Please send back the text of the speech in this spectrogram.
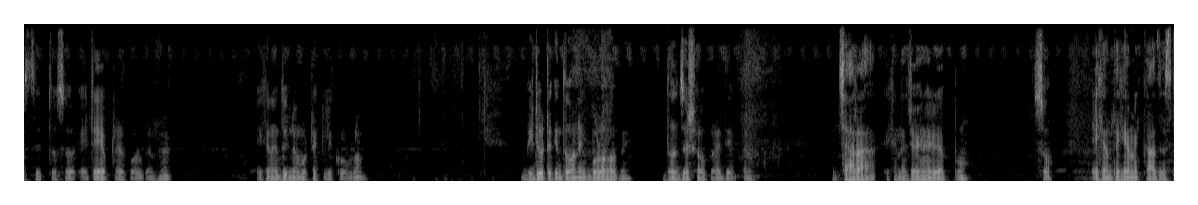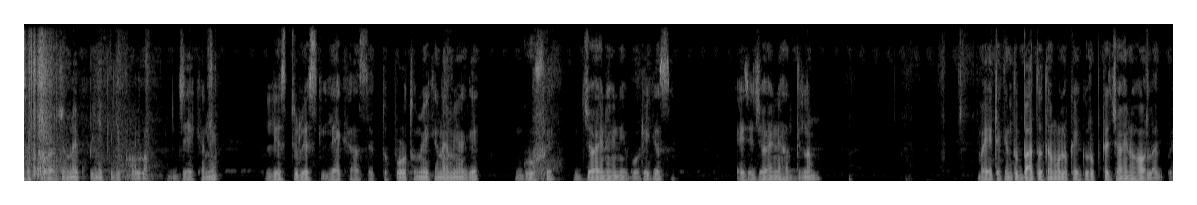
আছে, তো সো এটাই আপনারা করবেন হ্যাঁ এখানে দুই নম্বরটা ক্লিক করলাম। ভিডিওটা কিন্তু অনেক বড় হবে। ধৈর্য সহকারে দেখবেন। যারা এখানে জয়েন হয়ে রাখব সো এখান থেকে আমি কাজ স্টার্ট করার জন্য পিনে ক্লিক করলাম। যে এখানে লিস্ট টু লিস্ট লেখা আছে। তো প্রথমে এখানে আমি আগে গ্রুপে জয়েন হয়ে নেব, ঠিক আছে? এই যে জয়েনে হাত দিলাম। বা এটা কিন্তু বাধ্যতামূলক এই গ্রুপটা জয়েন হওয়া লাগবে,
